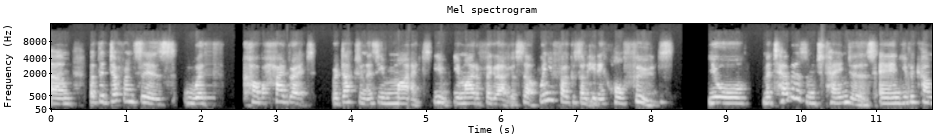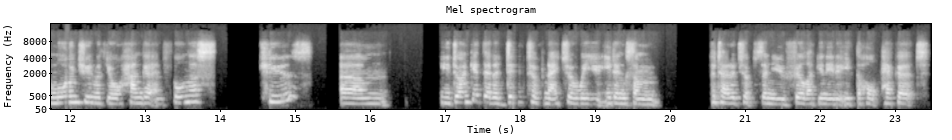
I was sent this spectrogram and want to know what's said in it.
Um, but the difference is with carbohydrate reduction, as you might you, you might have figured out yourself, when you focus on eating whole foods, your metabolism changes and you become more in tune with your hunger and fullness cues. Um, you don't get that addictive nature where you're eating some potato chips and you feel like you need to eat the whole packet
